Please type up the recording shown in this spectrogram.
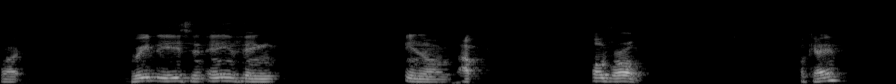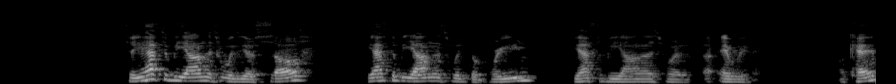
but really isn't anything, you know, up overall. Okay? So you have to be honest with yourself. You have to be honest with the breed. You have to be honest with uh, everything. Okay?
